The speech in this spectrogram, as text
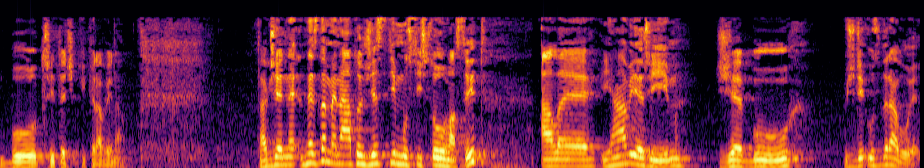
bůl, tři tečky kravina. Takže ne, neznamená to, že s tím musíš souhlasit, ale já věřím, že Bůh vždy uzdravuje.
